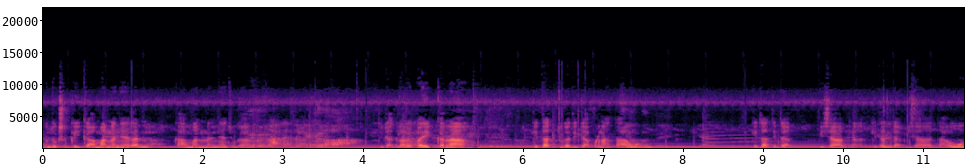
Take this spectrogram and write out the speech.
untuk segi keamanannya kan keamanannya juga tidak terlalu baik. Karena kita juga tidak pernah tahu kita tidak bisa kita tidak bisa tahu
